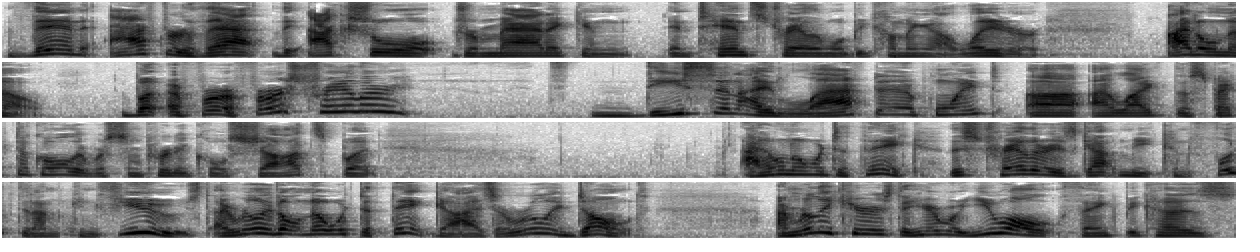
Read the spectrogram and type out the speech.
Then after that, the actual dramatic and intense trailer will be coming out later. I don't know, but for a first trailer, it's decent. I laughed at a point. Uh, I liked the spectacle. There were some pretty cool shots, but I don't know what to think. This trailer has gotten me conflicted. I'm confused. I really don't know what to think, guys. I really don't. I'm really curious to hear what you all think because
